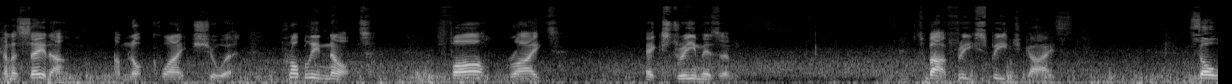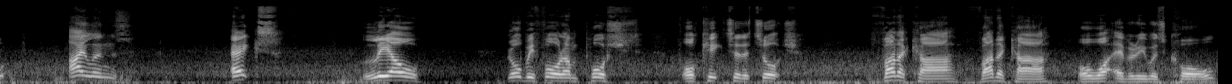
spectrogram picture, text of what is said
Can I say that? I'm not quite sure. Probably not. Far right extremism. About free speech, guys. So, Ireland's, ex Leo go before I'm pushed or kicked to the touch. Varadkar, Varadkar, or whatever he was called,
